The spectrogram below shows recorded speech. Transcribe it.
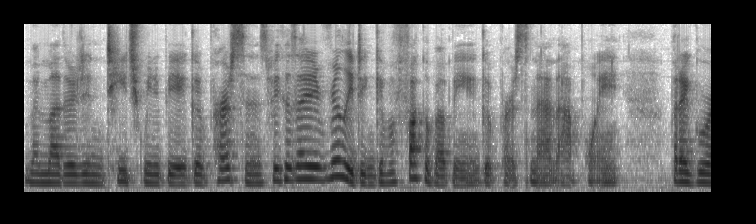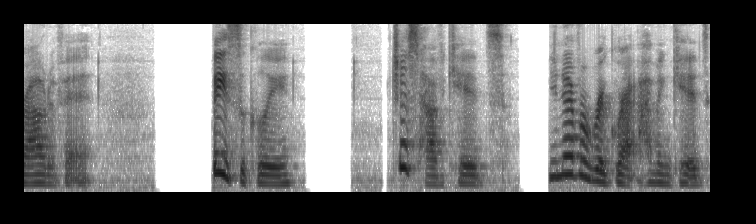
my mother didn't teach me to be a good person, it's because I really didn't give a fuck about being a good person at that point, but I grew out of it. Basically, just have kids. You never regret having kids.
